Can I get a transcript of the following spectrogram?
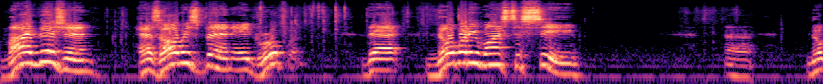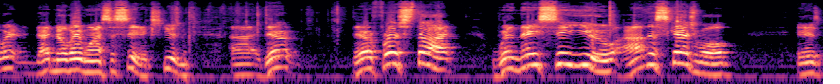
My vision has always been a group that nobody wants to see. Uh, nobody that nobody wants to see. Excuse me. Uh, their their first thought when they see you on the schedule is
